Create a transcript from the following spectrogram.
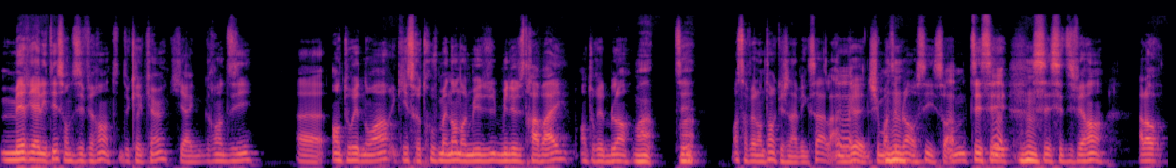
mes réalités sont différentes de quelqu'un qui a grandi euh, entouré de noirs et qui se retrouve maintenant dans le milieu, du- milieu du travail entouré de blancs. Ouais. Ouais. Moi, ça fait longtemps que je navigue ça. Là. I'm good. Je suis moitié Mhm. blanc aussi. So, c'est différent. Alors,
